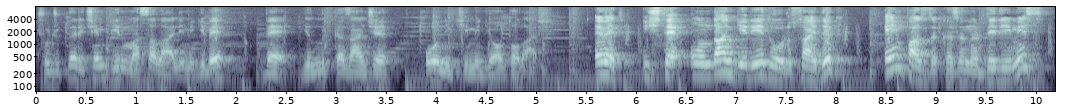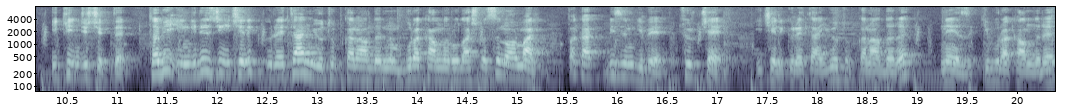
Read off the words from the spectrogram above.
çocuklar için bir masal alemi gibi ve yıllık kazancı 12 milyon dolar. Evet işte ondan geriye doğru saydık. En fazla kazanır dediğimiz ikinci çıktı. Tabi İngilizce içerik üreten YouTube kanallarının bu rakamlara ulaşması normal. Fakat bizim gibi Türkçe içerik üreten YouTube kanalları ne yazık ki bu rakamları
